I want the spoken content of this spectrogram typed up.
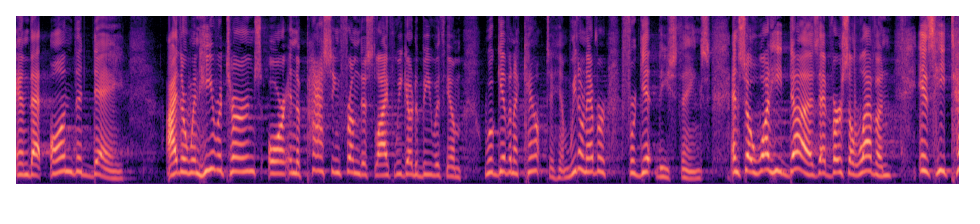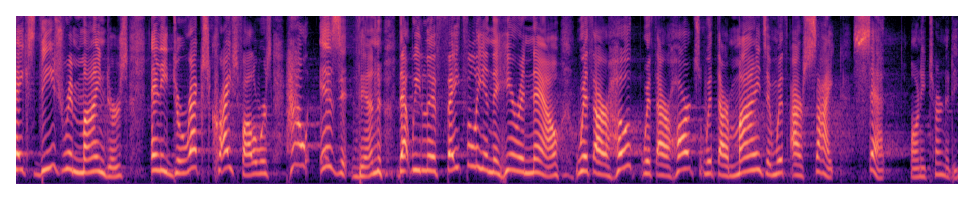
and that on the day Either when he returns or in the passing from this life, we go to be with him. We'll give an account to him. We don't ever forget these things. And so, what he does at verse 11 is he takes these reminders and he directs Christ followers. How is it then that we live faithfully in the here and now with our hope, with our hearts, with our minds, and with our sight set on eternity?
